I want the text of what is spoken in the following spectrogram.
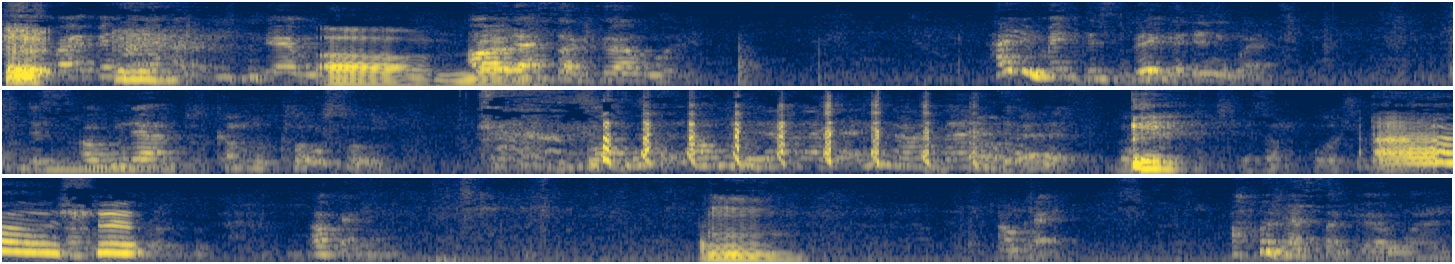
right behind her. There we go. Oh Oh, man. that's a good one. How do you make this bigger anyway? Just open it up. Just come a little closer. Just open it up like that. You know how Not bad bad. But it's unfortunate. oh shit. Okay. Mm. Okay. Oh, that's a good one.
